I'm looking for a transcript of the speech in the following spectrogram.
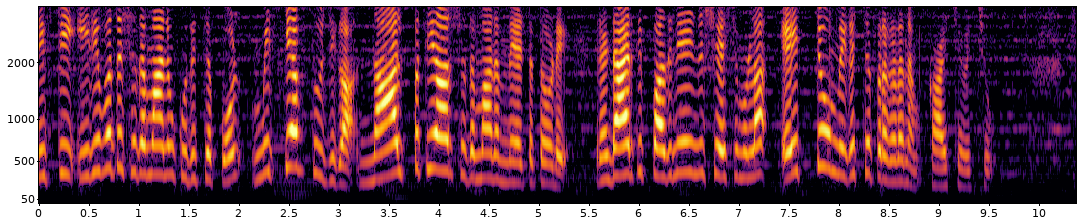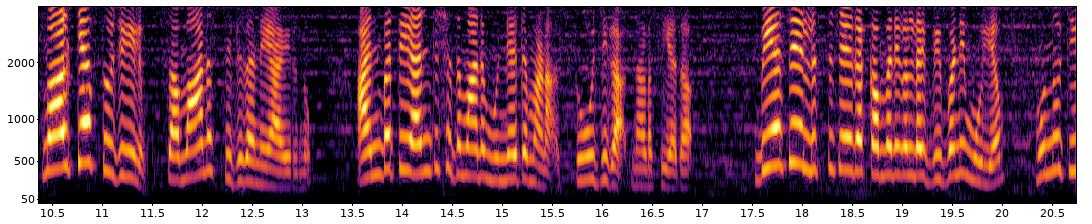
നിഫ്റ്റി ഇരുപത് ശതമാനം കുതിച്ചപ്പോൾ മിഡ് ക്യാപ് സൂചിക നാൽപ്പത്തിയാറ് ശതമാനം നേട്ടത്തോടെ രണ്ടായിരത്തി പതിനേഴിന് ശേഷമുള്ള ഏറ്റവും മികച്ച പ്രകടനം കാഴ്ചവെച്ചു. സ്മോൾ ക്യാപ് സൂചികയിലും സമാന സ്ഥിതി തന്നെയായിരുന്നു. അൻപത്തി അഞ്ച് ശതമാനം മുന്നേറ്റമാണ് സൂചിക നടത്തിയത്. ബി എസ് സി ലിസ്റ്റ് ചെയ്ത കമ്പനികളുടെ വിപണി മൂല്യം മുന്നൂറ്റി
